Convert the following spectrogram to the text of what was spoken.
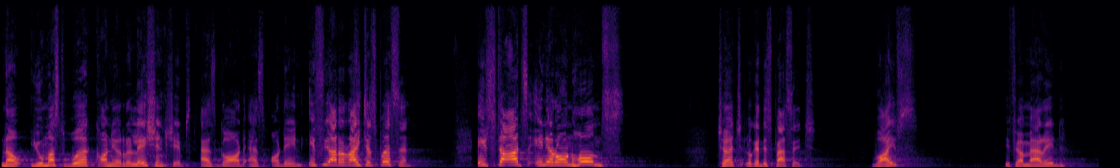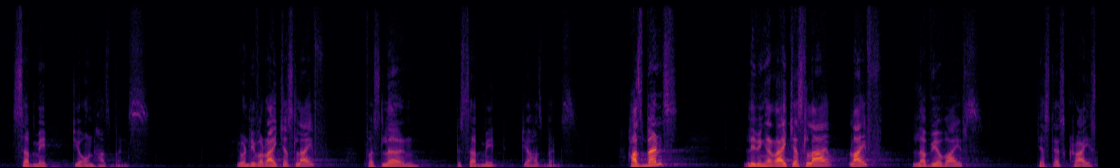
Now, you must work on your relationships as God has ordained. If you are a righteous person, it starts in your own homes. Church, look at this passage. Wives, if you are married, submit to your own husbands. You want to live a righteous life? First learn to submit to your husbands. Husbands, living a righteous life, love your wives, just as Christ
